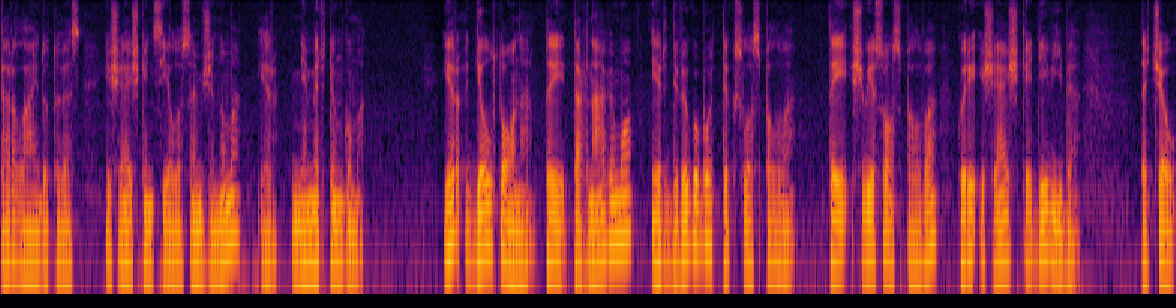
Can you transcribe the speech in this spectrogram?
per laidotuvės, išreiškiant sielos amžinumą ir nemirtingumą. Ir geltona - tai tarnavimo ir dvigubo tikslo spalva tai šviesos spalva, kuri išreiškia dievybę. Tačiau,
